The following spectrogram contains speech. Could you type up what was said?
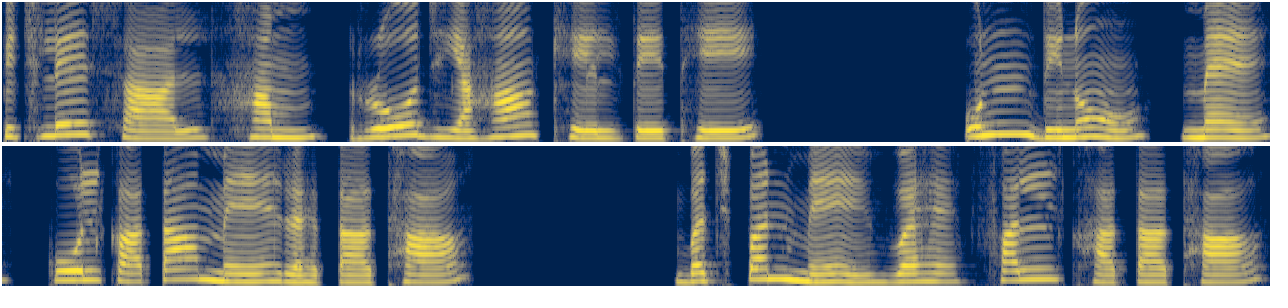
पिछले साल हम रोज यहाँ खेलते थे। उन दिनों मैं कोलकाता में रहता था। बचपन में वह फल खाता था।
